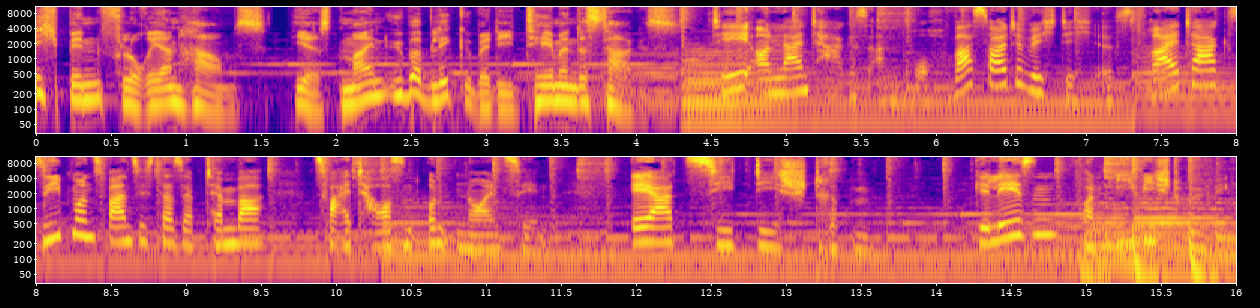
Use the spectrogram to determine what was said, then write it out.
Ich bin Florian Harms. Hier ist mein Überblick über die Themen des Tages. T-Online Tagesanbruch. Was heute wichtig ist. Freitag, 27. September 2019. Er zieht die Strippen. Gelesen von Ivi Strüving.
